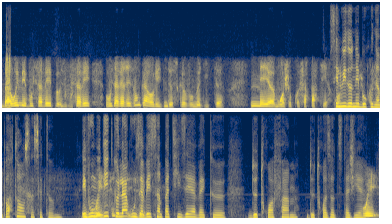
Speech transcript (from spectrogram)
Bah oui, mais vous savez, vous savez, vous avez raison, Caroline, de ce que vous me dites. Mais euh, moi, je préfère partir. C'est lui donner Je beaucoup d'importance à cet homme. Et vous me dites que là, vous avez sympathisé avec euh, deux, trois femmes, deux, trois autres stagiaires. Oui.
